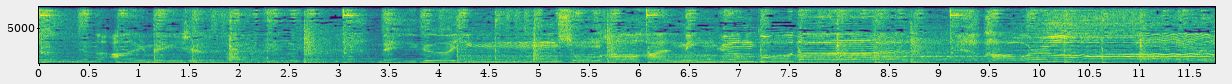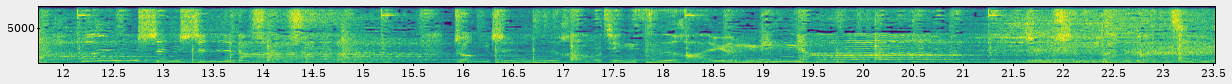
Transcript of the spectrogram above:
更爱美人哪个英雄好汉宁愿孤单。好儿郎浑身是胆壮志豪情四海远名扬人生短短几个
